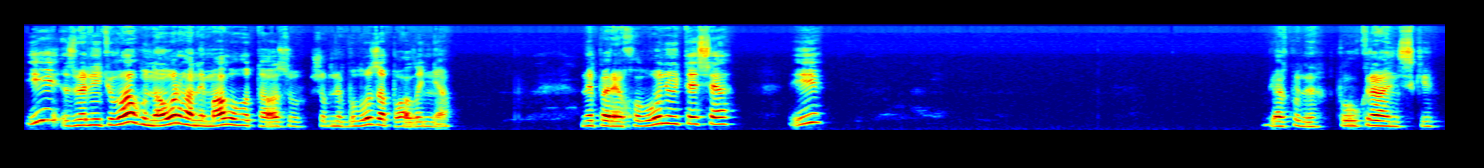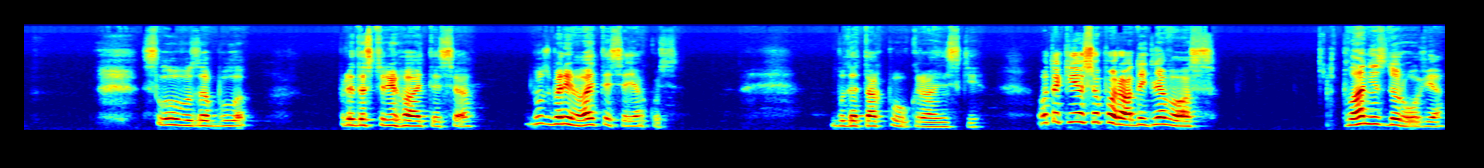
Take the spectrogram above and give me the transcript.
І зверніть увагу на органи малого тазу, щоб не було запалення. Не перехолонюйтеся і, як вони по-українськи, слово забула. Предостерігайтеся. Ну, зберігайтеся якось. Буде так по-українськи. Отакі ось поради для вас в плані здоров'я.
